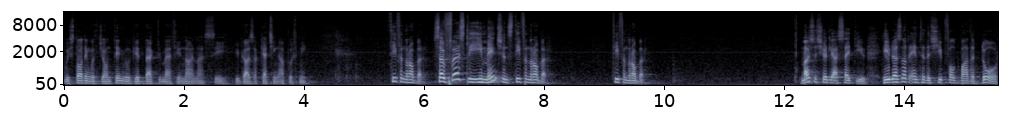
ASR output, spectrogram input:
we're starting with John 10. We'll get back to Matthew 9. I see you guys are catching up with me thief and robber. So, firstly, he mentions thief and robber. Thief and robber. Most assuredly, I say to you, he does not enter the sheepfold by the door,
